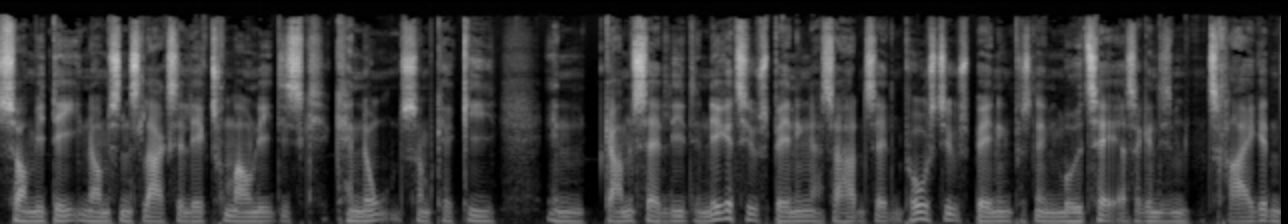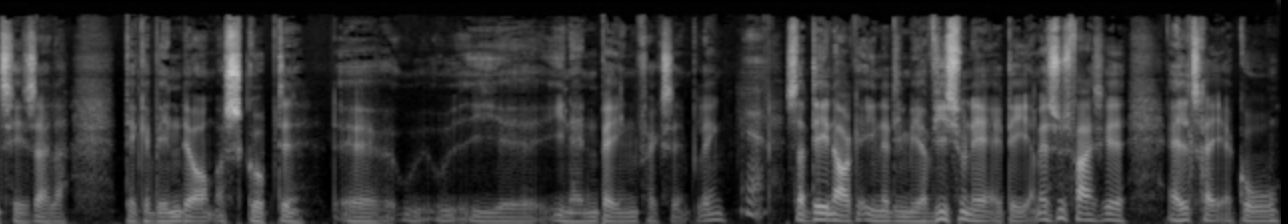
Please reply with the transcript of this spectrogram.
som ideen om sådan en slags elektromagnetisk kanon, som kan give en gammel satellit en negativ spænding, og så har den selv en positiv spænding på sådan en modtager, så kan den ligesom trække den til sig, eller den kan vende det om og skubbe det øh, ud, ud i, øh, i en anden bane, for eksempel. Ikke? Ja. Så det er nok en af de mere visionære idéer. Men jeg synes faktisk, at alle tre er gode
